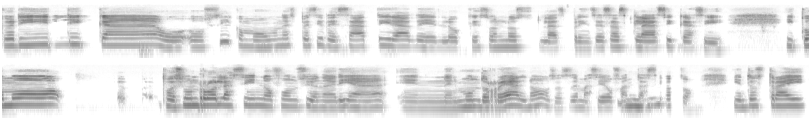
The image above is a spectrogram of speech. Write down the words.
crítica o, o sí, como una especie de sátira de lo que son los, las princesas clásicas y, y cómo eh, pues un rol así no funcionaría en el mundo real, ¿no? O sea, es demasiado fantasioso. Y entonces trae,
